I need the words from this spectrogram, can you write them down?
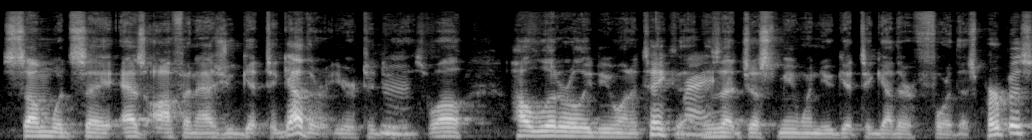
Some would say, as often as you get together, you're to do Hmm. this. Well, how literally do you want to take that? Right. Does that just mean when you get together for this purpose?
